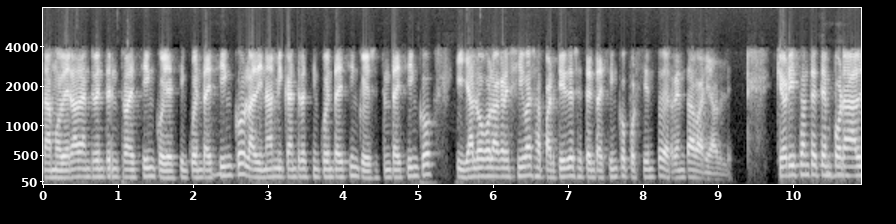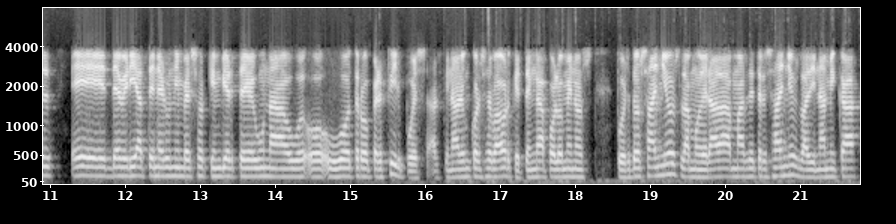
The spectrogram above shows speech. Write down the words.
la moderada entre el 35 y el 55, la dinámica entre el 55 y el 75 y ya luego la agresiva es a partir del 75% de renta variable. ¿Qué horizonte temporal eh, debería tener un inversor que invierte una u, otro perfil? Pues al final un conservador que tenga por lo menos pues dos años, la moderada más de tres años, la dinámica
